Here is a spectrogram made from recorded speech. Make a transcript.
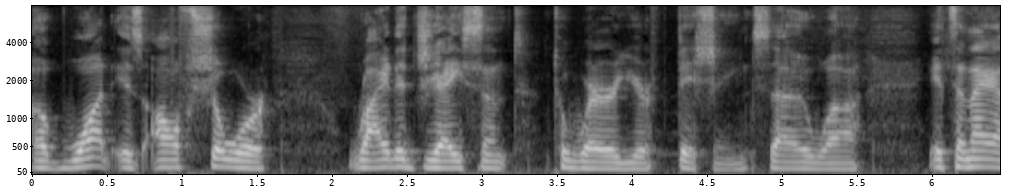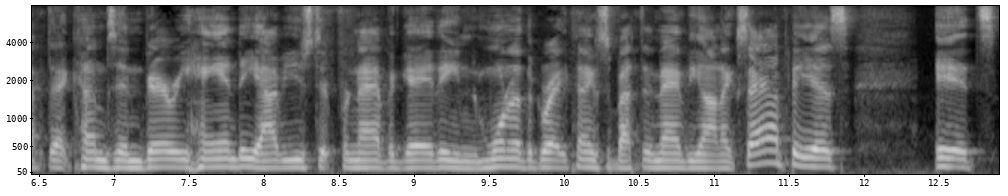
of what is offshore right adjacent to where you're fishing. So uh, it's an app that comes in very handy. I've used it for navigating. One of the great things about the Navionics app is it's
